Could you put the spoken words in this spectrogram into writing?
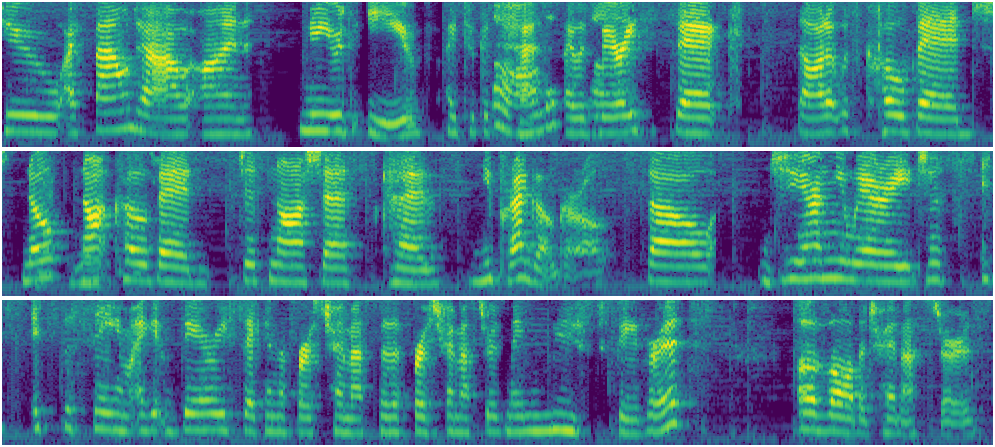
to I found out on New Year's Eve. I took a Aw, test. I was fun. very sick. Thought it was COVID. Nope, not COVID. Just nauseous because you prego girl. So January, just it's it's the same. I get very sick in the first trimester. The first trimester is my least favorite of all the trimesters.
